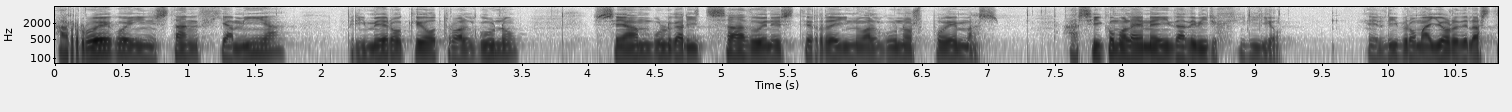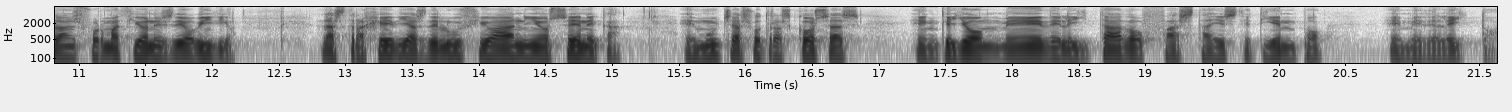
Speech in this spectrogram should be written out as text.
a ruego e instancia mía, primero que otro alguno, se han vulgarizado en este reino algunos poemas, así como la Eneida de Virgilio, el libro mayor de las transformaciones de Ovidio, las tragedias de Lucio Anio Séneca, y muchas otras cosas en que yo me he deleitado hasta este tiempo y me deleito.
